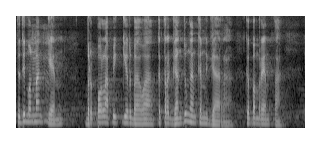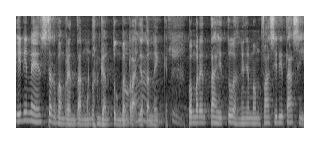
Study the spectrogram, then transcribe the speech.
Jadi mon mangken berpola pikir bahwa ketergantungan ke negara, ke pemerintah ini neser pemerintahan mun tergantung ban rakyat neka. oke. Pemerintah itu hanya memfasilitasi,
